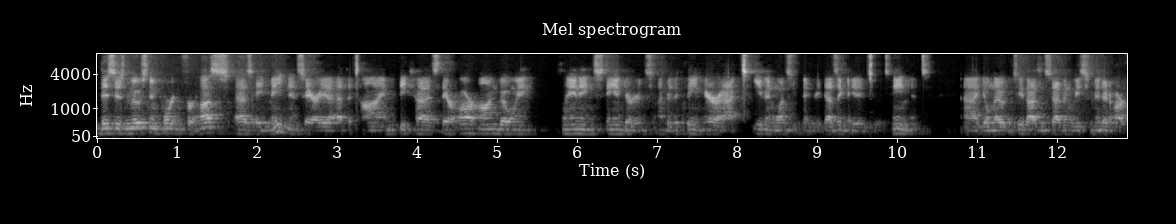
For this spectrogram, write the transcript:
this is most important for us as a maintenance area at the time because there are ongoing planning standards under the Clean Air Act, even once you've been redesignated to attainment. Uh, you'll note in 2007, we submitted our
